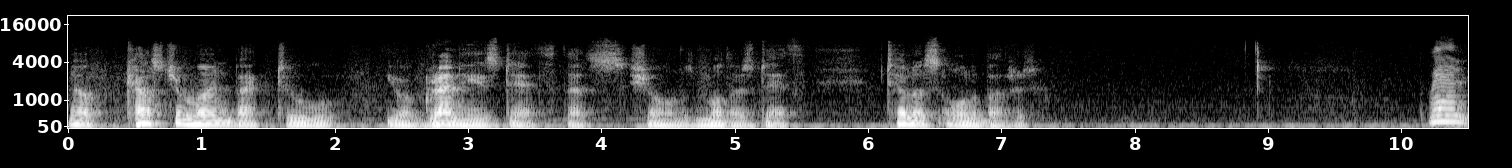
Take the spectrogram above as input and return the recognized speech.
Now, cast your mind back to your granny's death. That's Sean's mother's death. Tell us all about it. Well,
